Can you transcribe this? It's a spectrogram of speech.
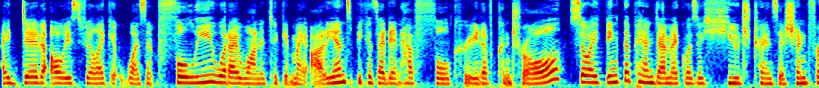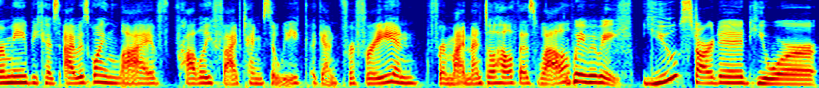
I did always feel like it wasn't fully what I wanted to give my audience because I didn't have full creative control. So I think the pandemic was a huge transition for me because I was going live probably five times a week, again, for free and for my mental health as well. Wait, wait, wait. You started your,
